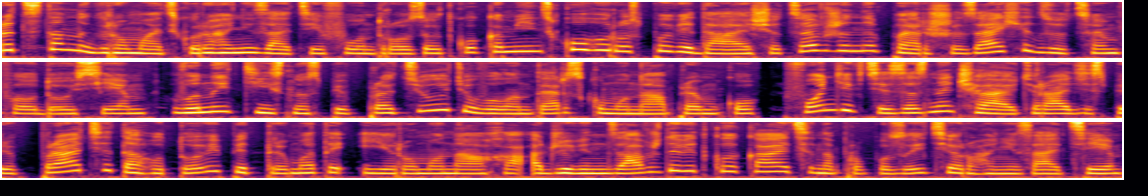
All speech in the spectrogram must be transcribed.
Представник громадської організації Фонд розвитку Кам'янського розповідає, що це вже не перший захід з отцем Феодосієм. Вони тісно співпрацюють у волонтерському напрямку. Фондівці зазначають раді співпраці та готові підтримати ієромонаха, адже він завжди відкликається на пропозиції організації.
